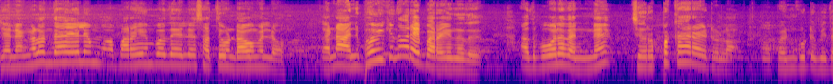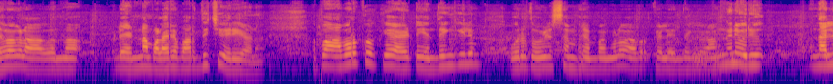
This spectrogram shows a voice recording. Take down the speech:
ജനങ്ങളെന്തായാലും പറയുമ്പോൾ അതിൽ സത്യം ഉണ്ടാവുമല്ലോ. കാരണം അനുഭവിക്കുന്നവരെ പറയുന്നത്. അതുപോലെ തന്നെ ചെറുപ്പക്കാരായിട്ടുള്ള പെൺകുട്ടി വിധവകളാകുന്ന എണ്ണം വളരെ വർദ്ധിച്ചു വരികയാണ്. അപ്പോൾ അവർക്കൊക്കെ ആയിട്ട് എന്തെങ്കിലും ഒരു തൊഴിൽ സംരംഭങ്ങളോ അവർക്കെല്ലാം എന്തെങ്കിലും അങ്ങനെ ഒരു നല്ല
